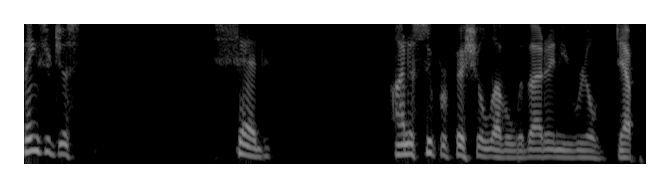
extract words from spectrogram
things are just said on a superficial level without any real depth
